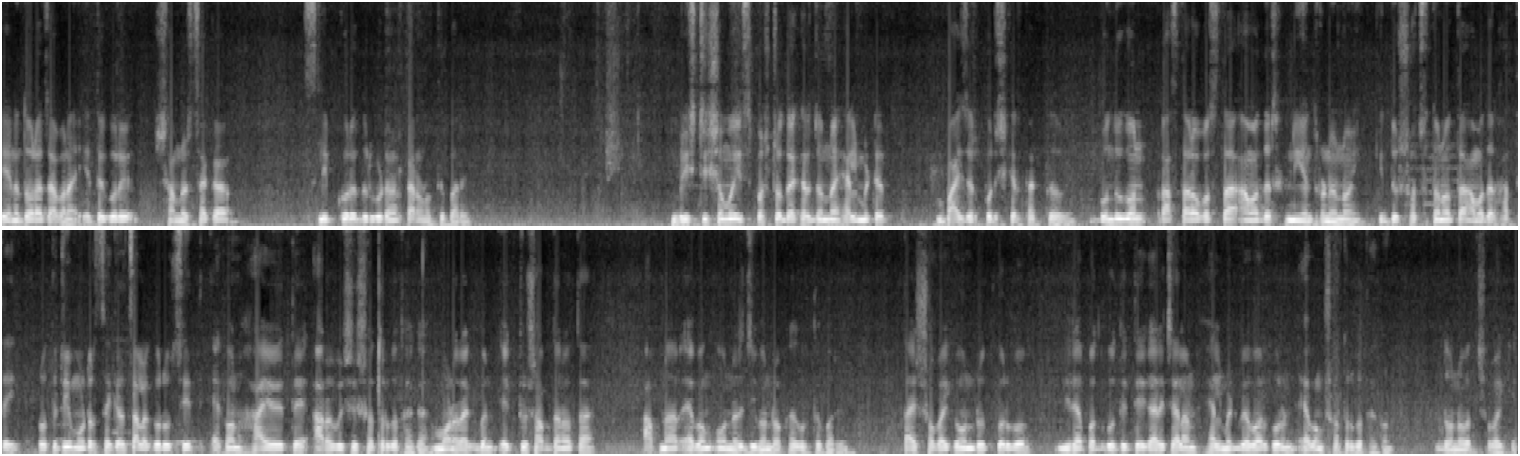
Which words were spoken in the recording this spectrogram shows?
টেনে ধরা যাবে না। এতে করে সামনের চাকা স্লিপ করে দুর্ঘটনার কারণ হতে পারে। বৃষ্টির সময় স্পষ্ট দেখার জন্য হেলমেটের বাইজার পরিষ্কার থাকতে হবে। বন্ধুগণ, রাস্তার অবস্থা আমাদের নিয়ন্ত্রণে নয়, কিন্তু সচেতনতা আমাদের হাতেই প্রতিটি মোটর মোটরসাইকেল চালকের উচিত এখন হাইওয়েতে আরও বেশি সতর্ক থাকা। মনে রাখবেন, একটু সাবধানতা আপনার এবং অন্যের জীবন রক্ষা করতে পারে। তাই সবাইকে অনুরোধ করব, নিরাপদ গতিতে গাড়ি চালান, হেলমেট ব্যবহার করুন এবং সতর্ক থাকুন। ধন্যবাদ সবাইকে।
